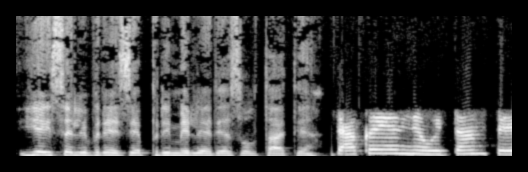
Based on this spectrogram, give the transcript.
ei să livreze primele rezultate? Dacă ne uităm pe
